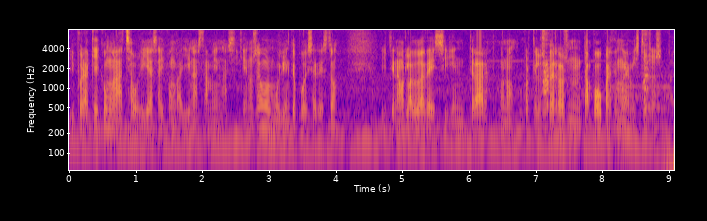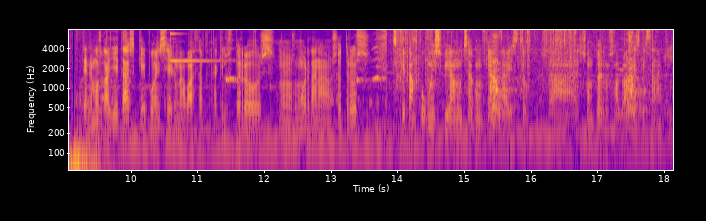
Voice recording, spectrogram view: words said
Y por aquí hay como unas chabolillas ahí con gallinas también, así que no sabemos muy bien qué puede ser esto. Y tenemos la duda de si entrar o no, porque los perros tampoco parecen muy amistosos. Tenemos galletas que pueden ser una baza para que los perros no nos muerdan a nosotros. Es que tampoco inspira mucha confianza esto. O sea, son perros salvajes que están aquí.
